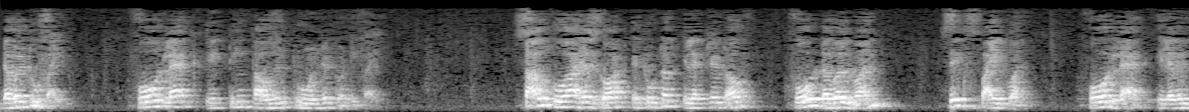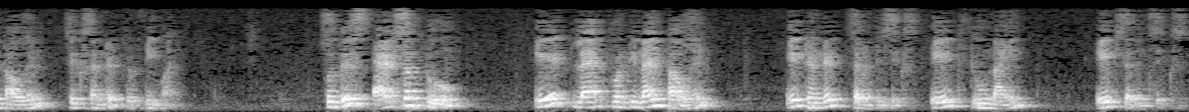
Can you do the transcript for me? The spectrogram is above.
225. 4 lakh 18,225. South Goa has got a total electorate of 411,651. 4 lakh 11,651. So this adds up to 8 lakh 29,876. 829,876.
